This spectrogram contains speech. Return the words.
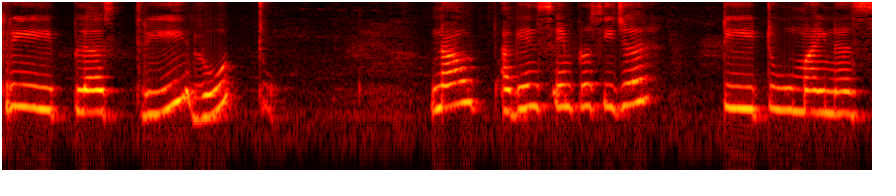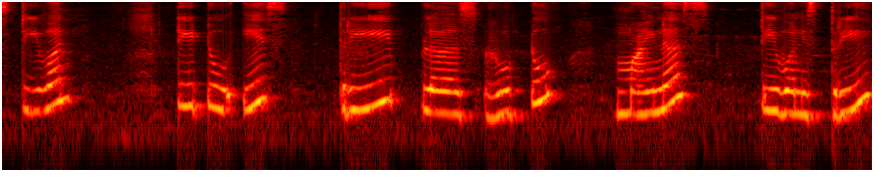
3 plus 3 root 2. Now again same procedure T2 minus T1 T2 is 3 plus root 2 minus T1 is 3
